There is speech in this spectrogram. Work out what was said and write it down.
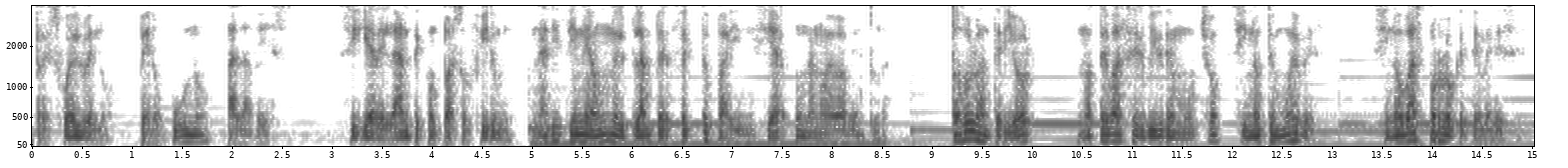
resuélvelo, pero uno a la vez. Sigue adelante con paso firme. Nadie tiene aún el plan perfecto para iniciar una nueva aventura. Todo lo anterior no te va a servir de mucho si no te mueves, si no vas por lo que te mereces.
